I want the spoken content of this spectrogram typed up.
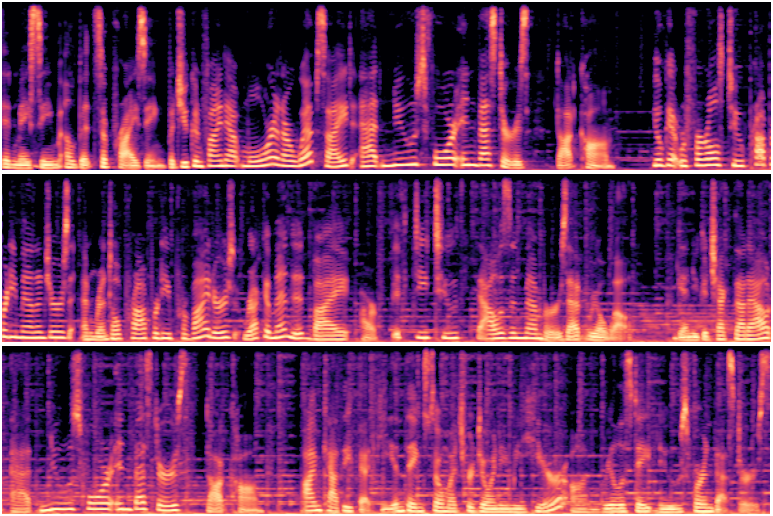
It may seem a bit surprising, but you can find out more at our website at newsforinvestors.com. You'll get referrals to property managers and rental property providers recommended by our 52,000 members at Real Wealth. Again, you can check that out at newsforinvestors.com. I'm Kathy Fettke, and thanks so much for joining me here on Real Estate News for Investors.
